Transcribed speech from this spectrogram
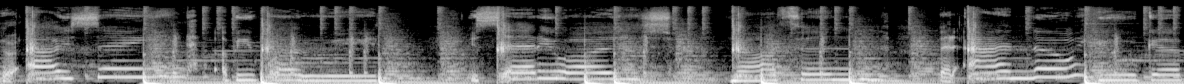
Your eyes seen, I'll be worried. You said was nothing, but I knew you get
